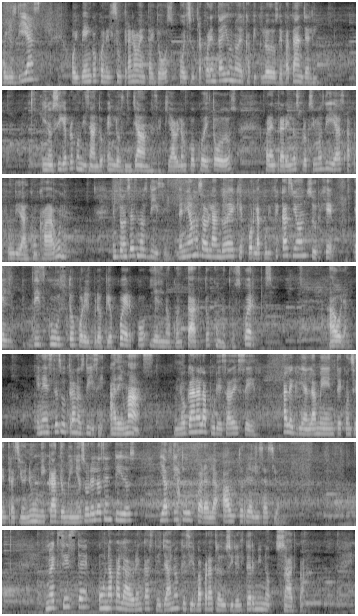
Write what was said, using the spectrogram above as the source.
Buenos días. Hoy vengo con el Sutra 92 o el Sutra 41 del capítulo 2 de Patanjali. Y nos sigue profundizando en los niyamas. Aquí habla un poco de todos para entrar en los próximos días a profundidad con cada uno. Entonces nos dice, veníamos hablando de que por la purificación surge el disgusto por el propio cuerpo y el no contacto con otros cuerpos. Ahora, en este sutra nos dice, además, uno gana la pureza de ser, alegría en la mente, concentración única, dominio sobre los sentidos y aptitud para la autorrealización. No existe una palabra en castellano que sirva para traducir el término sattva.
